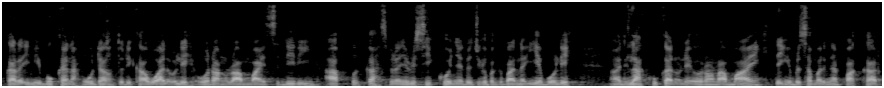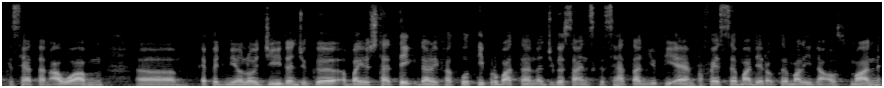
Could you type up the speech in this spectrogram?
perkara ini bukanlah mudah untuk dikawal oleh orang ramai sendiri. Apakah sebenarnya risikonya dan juga bagaimana ia boleh uh, dilakukan oleh orang ramai? Kita ingin bersama dengan pakar kesihatan awam, uh, epidemiologi dan juga biostatik dari Fakulti Perubatan dan juga Sains Kesihatan UPM, Profesor Madya Dr. Malina Osman.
